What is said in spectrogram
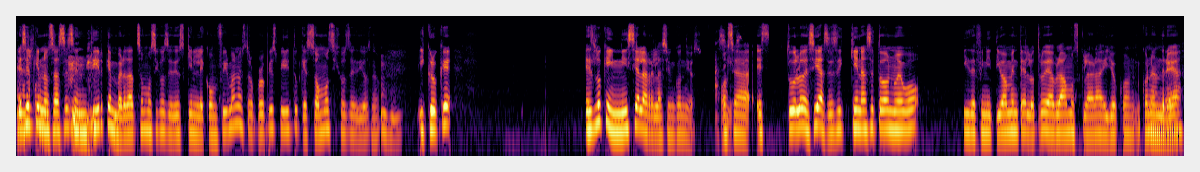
Es el que nos hace sentir que en verdad somos hijos de Dios, quien le confirma a nuestro propio espíritu que somos hijos de Dios, ¿no? Y creo que es lo que inicia la relación con Dios. o sea, es. tú lo decías, es quien hace todo nuevo y definitivamente el otro día hablábamos Clara y yo con, con Andrea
